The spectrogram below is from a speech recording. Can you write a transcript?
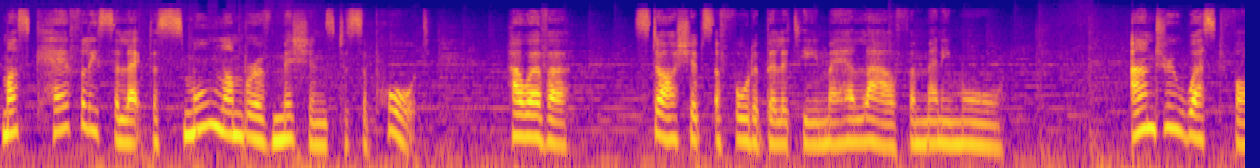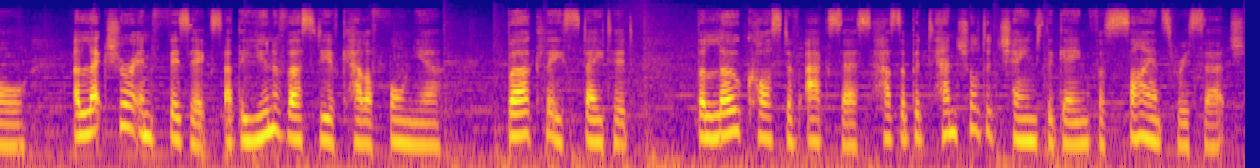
must carefully select a small number of missions to support. However, Starship's affordability may allow for many more. Andrew Westphal, a lecturer in physics at the University of California, Berkeley stated, the low cost of access has the potential to change the game for science research,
